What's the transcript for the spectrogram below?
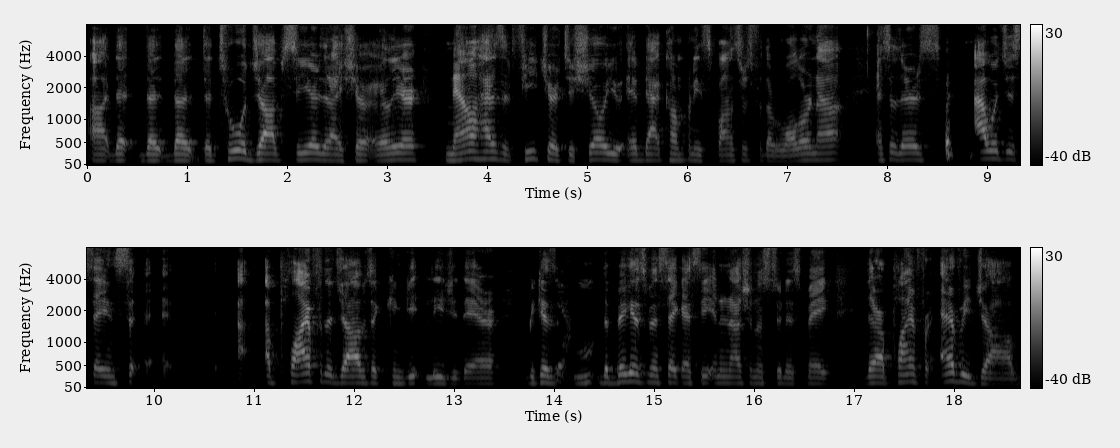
uh, the, the, the, the tool job seer that I shared earlier now has a feature to show you if that company sponsors for the role or not. And so there's, I would just say, apply for the jobs that can get, lead you there because yeah. the biggest mistake I see international students make, they're applying for every job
